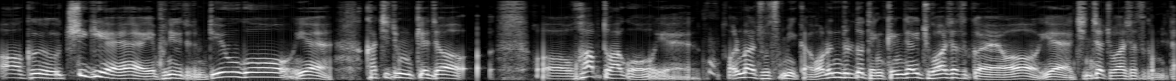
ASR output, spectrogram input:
어, 그, 취기에 분위기 좀 띄우고, 예, 같이 좀 저, 어, 화합도 하고, 예. 얼마나 좋습니까? 어른들도 굉장히 좋아하셨을 거예요. 예, 진짜 좋아하셨을 겁니다.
